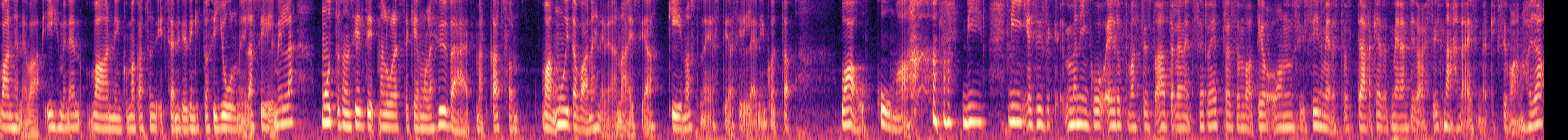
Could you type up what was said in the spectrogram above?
vanheneva ihminen, vaan niin kun mä katson itseäni tietenkin tosi julmilla silmillä. Mutta se on silti, mä luulen, että se tekee mulle hyvää, että mä katson vaan muita vanhenevia naisia kiinnostuneesti ja silleen, niin kuin, että wow, kuumaa. niin, niin, ja siis mä niin kuin ehdottomasti just ajattelen, että se representaatio on siis siinä mielessä tosi tärkeää, että meidän pitäisi siis nähdä esimerkiksi vanhoja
